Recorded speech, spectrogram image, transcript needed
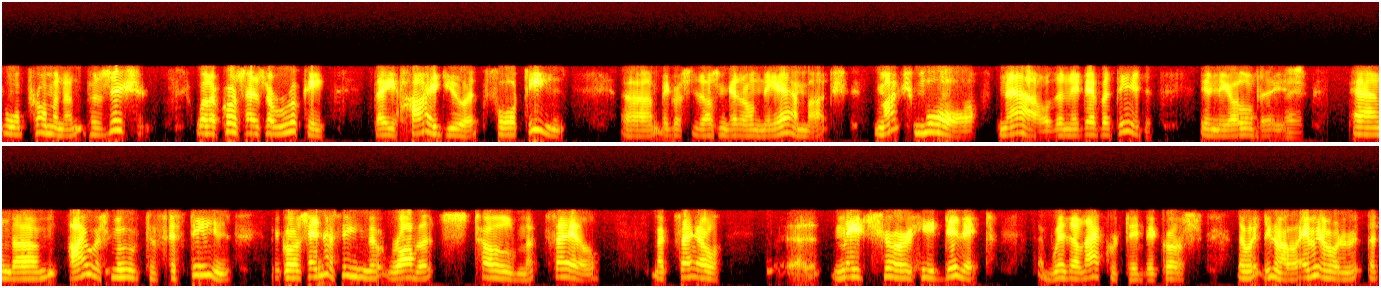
more prominent position. Well, of course, as a rookie, they hide you at 14 uh, because it doesn't get on the air much, much more now than it ever did in the old days. Right. And um, I was moved to 15 because anything that Roberts told MacPhail, MacPhail uh, made sure he did it with alacrity because there were, you know, everyone at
